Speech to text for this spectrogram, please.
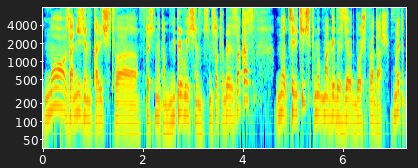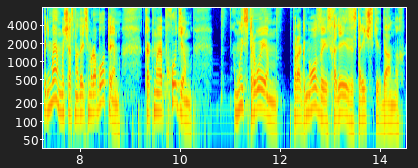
но занизим количество, то есть мы там не превысим 700 рублей за заказ, но теоретически мы могли бы сделать больше продаж. Мы это понимаем, мы сейчас над этим работаем. Как мы обходим, мы строим прогнозы, исходя из исторических данных.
